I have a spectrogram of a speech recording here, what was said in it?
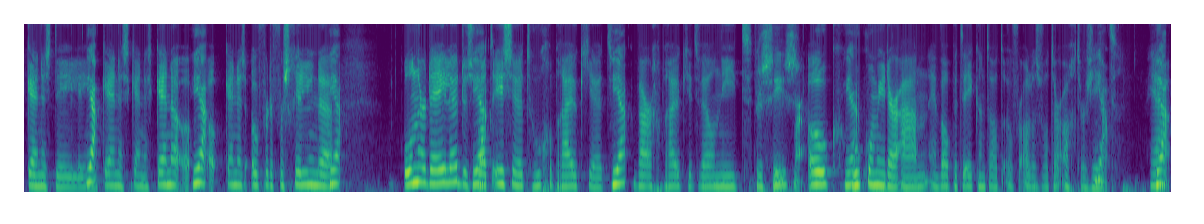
kennisdeling. Ja. Kennis, kennis, kennen. Ja. Kennis over de verschillende Ja. onderdelen. Dus wat is het? Hoe gebruik je het? Ja. Waar gebruik je het wel niet? Precies. Maar ook, hoe kom je daaraan? En wat betekent dat over alles wat erachter zit? Ja.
